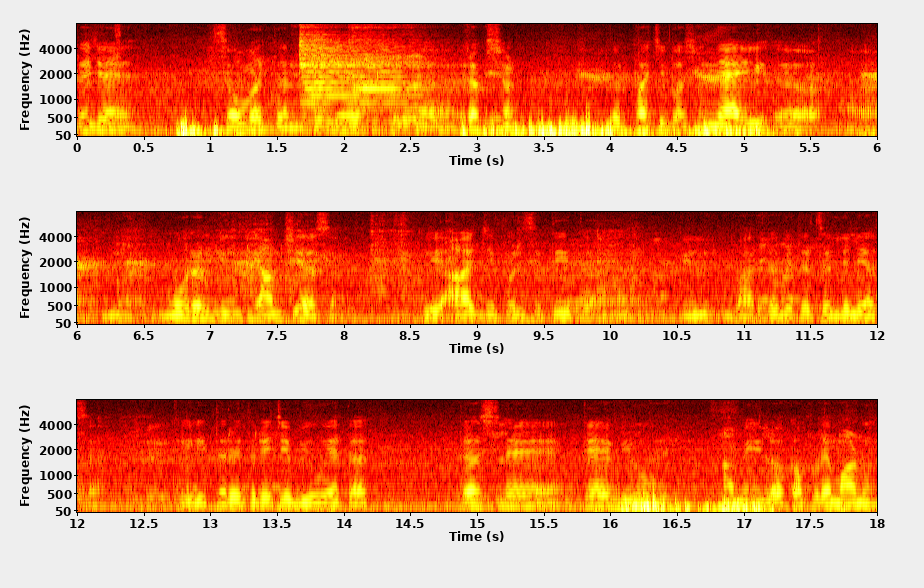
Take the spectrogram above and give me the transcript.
तेजें संवर्धन तेजें रक्षण. करपाची पासून न्याय मोरल ड्युटी आमची आसा की आज जी परिस्थिती भारता भितर चल्लेली आसा की तरेतरेचे व्यू येतात. तसले ते व्यू आमी लोकां फुडें मांडून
